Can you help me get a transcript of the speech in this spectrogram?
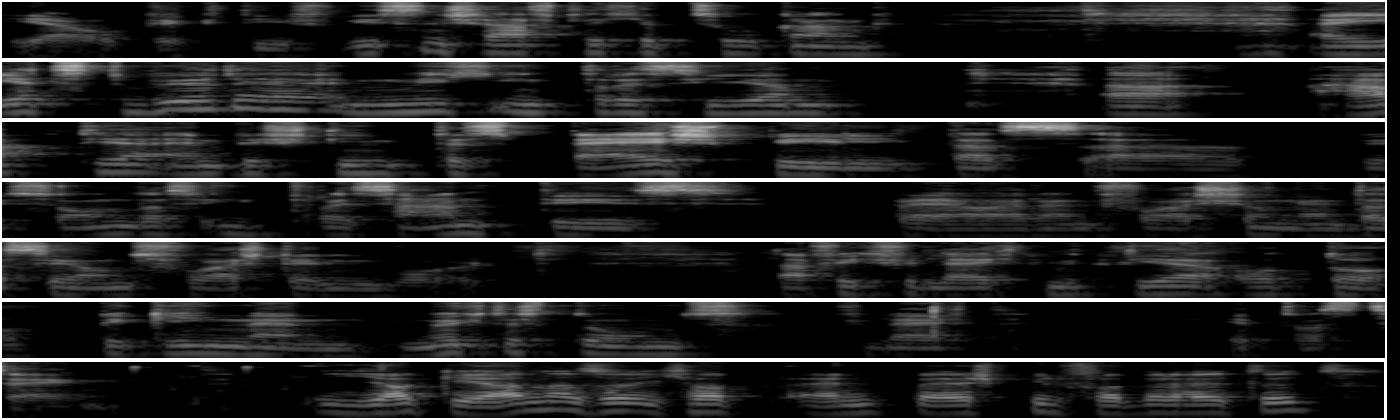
eher objektiv wissenschaftliche Zugang. Äh, jetzt würde mich interessieren, äh, habt ihr ein bestimmtes Beispiel, das äh, besonders interessant ist bei euren Forschungen, das ihr uns vorstellen wollt? Darf ich vielleicht mit dir, Otto, beginnen? Möchtest du uns vielleicht etwas zeigen? Ja, gern. Also ich habe ein Beispiel vorbereitet.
